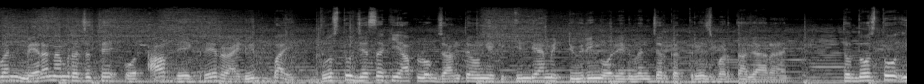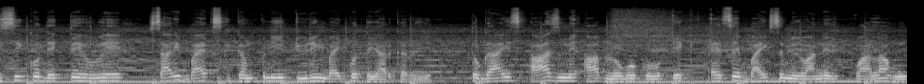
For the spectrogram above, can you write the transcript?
एवरीवन मेरा नाम रजत है और आप देख रहे हैं राइड विद बाइक दोस्तों, जैसा कि आप लोग जानते होंगे कि इंडिया में टूरिंग और एडवेंचर का क्रेज़ बढ़ता जा रहा है। तो दोस्तों, इसी को देखते हुए सारी बाइक्स की कंपनी टूरिंग बाइक को तैयार कर रही है। तो गाइस आज मैं आप लोगों को एक ऐसे बाइक से मिलवाने वाला हूँ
